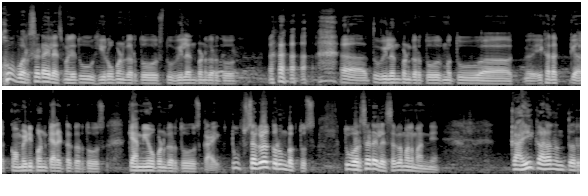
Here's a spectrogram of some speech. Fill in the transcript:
खूप वर्सटाईल आहेस. म्हणजे तू हिरो पण करतोस तू विलन पण करतो तू विलन पण करतोस मग तू एखादा कॉमेडी पण कॅरेक्टर करतोस कॅमिओ पण करतोस काय? तू सगळं करून बघतोस. तू वर्सटाईल आहेस सगळं मला मान्य आहे. काही काळानंतर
